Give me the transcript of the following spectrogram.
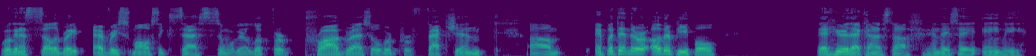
we're going to celebrate every small success and we're going to look for progress over perfection. Um, and but then there are other people that hear that kind of stuff and they say, Amy,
